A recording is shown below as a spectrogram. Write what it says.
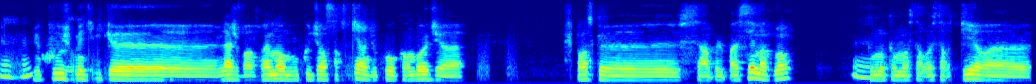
Mhm. Du coup, je me dis que là, je vois vraiment beaucoup de gens sortir. Du coup, au Cambodge, euh, je pense que c'est un peu le passé maintenant. Tout le Mm. monde commence à ressortir. euh,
